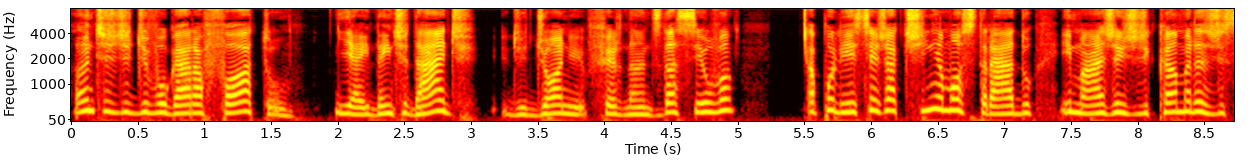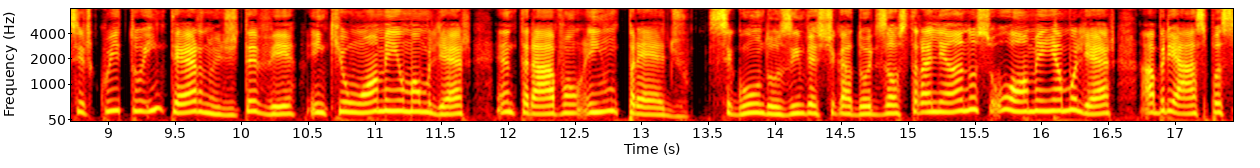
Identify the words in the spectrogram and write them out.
Antes de divulgar a foto e a identidade de Johnny Fernandes da Silva, a polícia já tinha mostrado imagens de câmeras de circuito interno de TV em que um homem e uma mulher entravam em um prédio. Segundo os investigadores australianos, o homem e a mulher, abre aspas,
